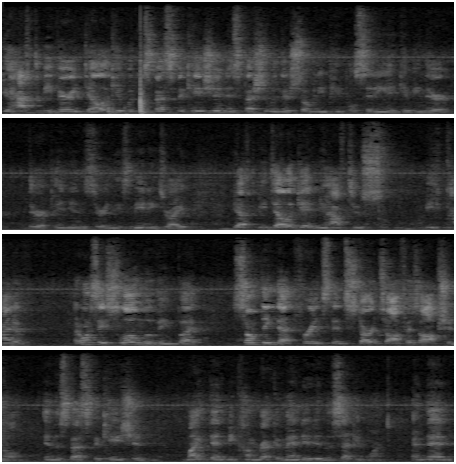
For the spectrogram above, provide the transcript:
you have to be very delicate with the specification, especially when there's so many people sitting and giving their, their opinions during these meetings, right? You have to be delicate and you have to be kind of, I don't want to say slow moving, but something that, for instance, starts off as optional in the specification might then become recommended in the second one. And then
